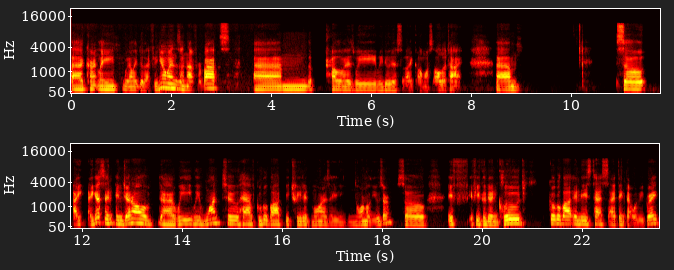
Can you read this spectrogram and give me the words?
Uh, currently, we only do that for humans and not for bots. Um, the problem is we we do this like almost all the time. Um, so I, I guess in, in general, uh, we, we want to have Googlebot be treated more as a normal user. So if, if you could include Googlebot in these tests, I think that would be great.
